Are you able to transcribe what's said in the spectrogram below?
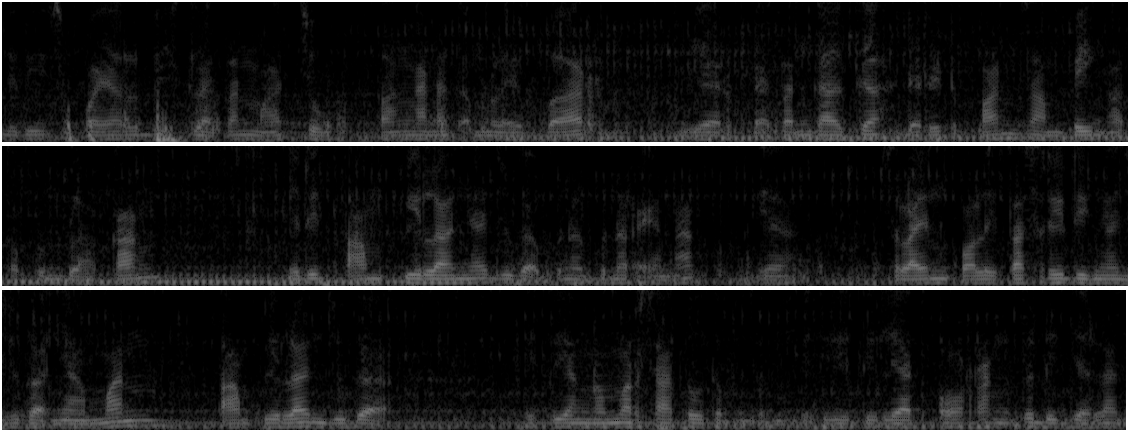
jadi supaya lebih kelihatan maju. Tangan agak melebar biar kelihatan gagah dari depan samping ataupun belakang. Jadi tampilannya juga benar-benar enak ya. Selain kualitas readingnya juga nyaman tampilan juga itu yang nomor satu teman-teman. Jadi dilihat orang itu di jalan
